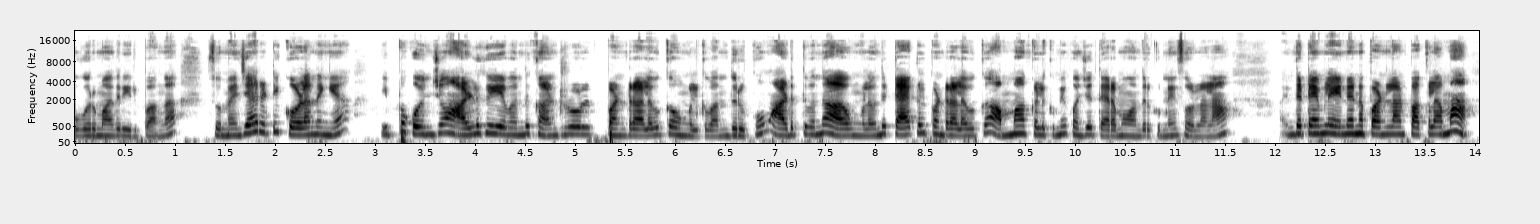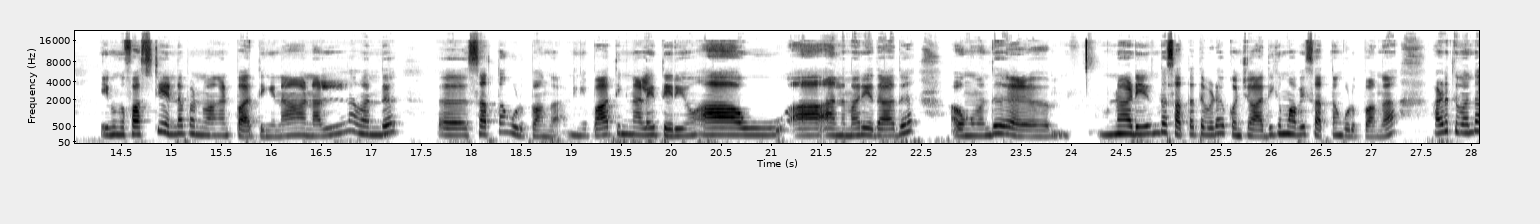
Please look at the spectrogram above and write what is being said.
ஒவ்வொரு மாதிரி இருப்பாங்க. ஸோ மெஜாரிட்டி குழந்தைங்க இப்போ கொஞ்சம் அழுகையை வந்து கண்ட்ரோல் பண்ணுற அளவுக்கு அவங்களுக்கு வந்திருக்கும். அடுத்து வந்து அவங்கள வந்து டேக்கிள் பண்ணுற அளவுக்கு அம்மாக்களுக்குமே கொஞ்சம் திறமை வந்திருக்கும்னே சொல்லலாம். இந்த டைமில் என்னென்ன பண்ணலான்னு பார்க்கலாமா இவங்க ஃபஸ்ட்டு என்ன பண்ணுவாங்கன்னு பார்த்தீங்கன்னா நல்லா வந்து சத்தம் கொடுப்பாங்க. நீங்கள் பார்த்தீங்கனாலே தெரியும். ஆ ஊ ஆ அந்த மாதிரி ஏதாவது அவங்க வந்து முன்னாடி இருந்த சத்தத்தை விட கொஞ்சம் அதிகமாகவே சத்தம் கொடுப்பாங்க. அடுத்து வந்து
